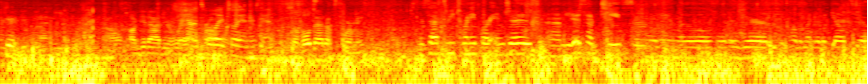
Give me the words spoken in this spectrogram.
okay? I get what I need. I'll, I'll get out of your way. I No, totally, promise. totally understand. So hold that up for me. This has to be 24 inches. Um, he does have teeth, so we're holding him with a little holder here. We can hold him under the gill too.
